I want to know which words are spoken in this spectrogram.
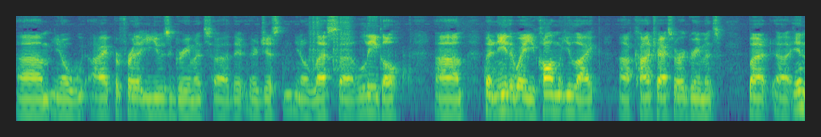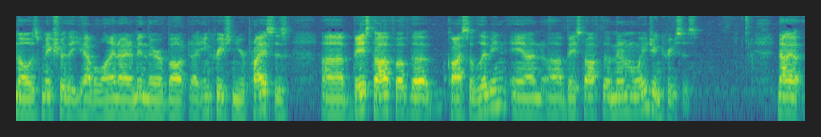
um, you know, I prefer that you use agreements. Uh, they're, they're, just you know less uh, legal, um, but in either way, you call them what you like uh, contracts or agreements but uh, in those make sure that you have a line item in there about uh, increasing your prices uh, based off of the cost of living and uh, based off the minimum wage increases. Now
